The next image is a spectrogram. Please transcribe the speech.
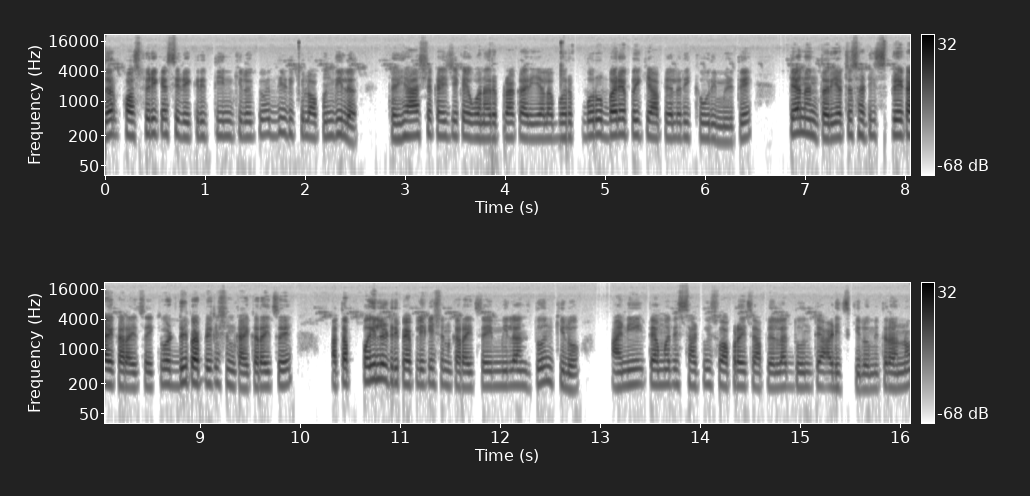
जर फॉस्फरिक ॲसिड एकरी तीन किलो किंवा दीड किलो आपण दिलं तर ह्या अशा काही जे काही होणारे प्रकार याला भर बरोबर बऱ्यापैकी आपल्याला रिकव्हरी मिळते. त्यानंतर याच्यासाठी स्प्रे काय करायचं आहे किंवा ड्रिप ॲप्लिकेशन काय करायचं आहे आता पहिलं ड्रिप ॲप्लिकेशन करायचं आहे मिलान दोन किलो. आणि त्यामध्ये साठवीस वापरायचं आपल्याला दोन ते अडीच किलो मित्रांनो.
